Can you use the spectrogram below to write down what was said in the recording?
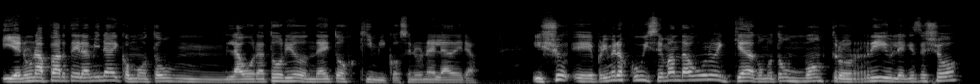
Y en una parte de la mina hay como todo un laboratorio donde hay todos químicos en una heladera. Y yo, eh, primero Scooby se manda uno y queda como todo un monstruo horrible, qué sé yo.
